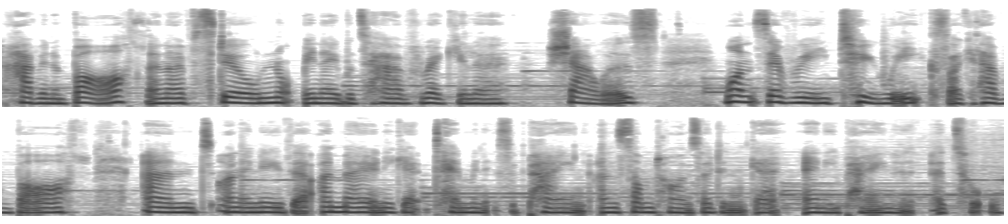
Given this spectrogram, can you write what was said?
having a bath and I've still not been able to have regular showers, once every two weeks I could have a bath and I knew that I may only get 10 minutes of pain and sometimes I didn't get any pain at all.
